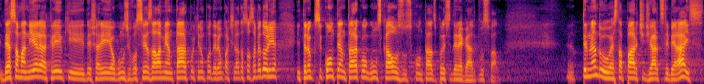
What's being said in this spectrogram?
E dessa maneira, creio que deixarei alguns de vocês a lamentar porque não poderão partilhar da sua sabedoria e terão que se contentar com alguns causos contados por este delegado que vos fala. Terminando esta parte de artes liberais,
